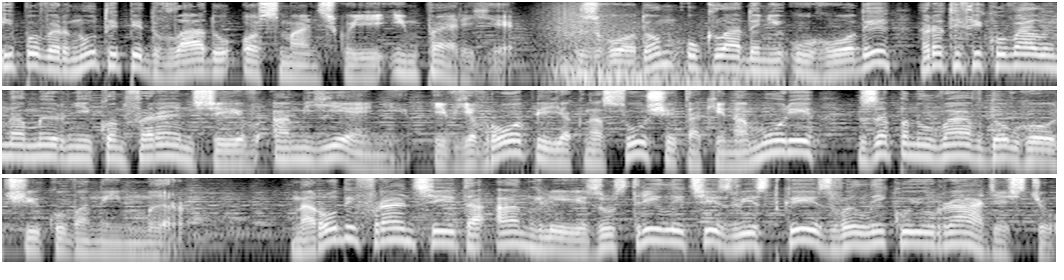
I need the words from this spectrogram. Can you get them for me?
і повернути під владу Османської імперії. Згодом укладені угоди ратифікували на мирній конференції в Ам'єні, і в Європі, як на суші, так і на морі, запанував довгоочікуваний мир. Народи Франції та Англії зустріли ці звістки з великою радістю.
